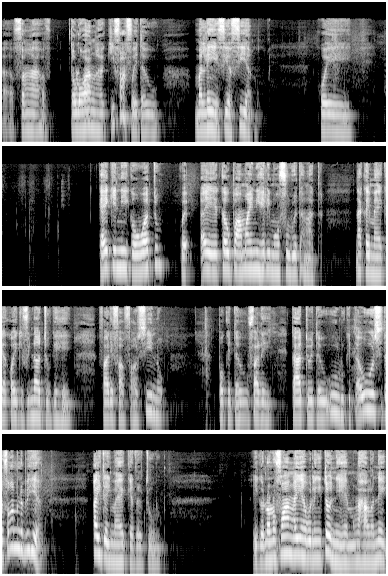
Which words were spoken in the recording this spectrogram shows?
uh, whanga toloanga ki whawha e tau male fia fia. Koe keiki ni ko watu, koe ai kau pā mai ni he limo fulu e tangata. Nā kai mai ka koe ki whina atu ke he whare whawha o sino, po ke tau whare tātu e tau ulu ke tau usi, te whakamana bihia. Ai tei mai ke tau tūru. I ka nono whāngai i a Wellington i he mga hala nei.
